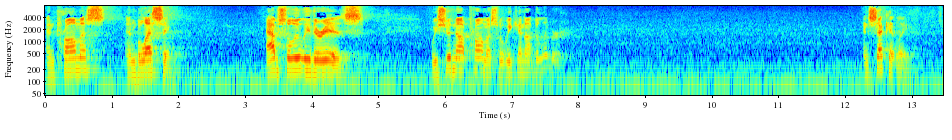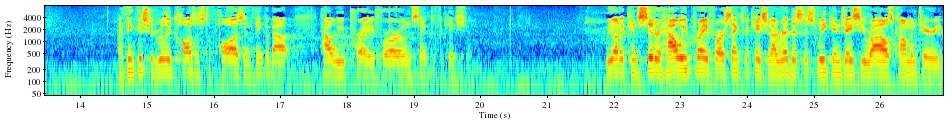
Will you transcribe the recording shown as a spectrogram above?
and promise and blessing. Absolutely, there is. We should not promise what we cannot deliver. And secondly, I think this should really cause us to pause and think about how we pray for our own sanctification. We ought to consider how we pray for our sanctification. I read this this week in J.C. Ryle's commentary,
